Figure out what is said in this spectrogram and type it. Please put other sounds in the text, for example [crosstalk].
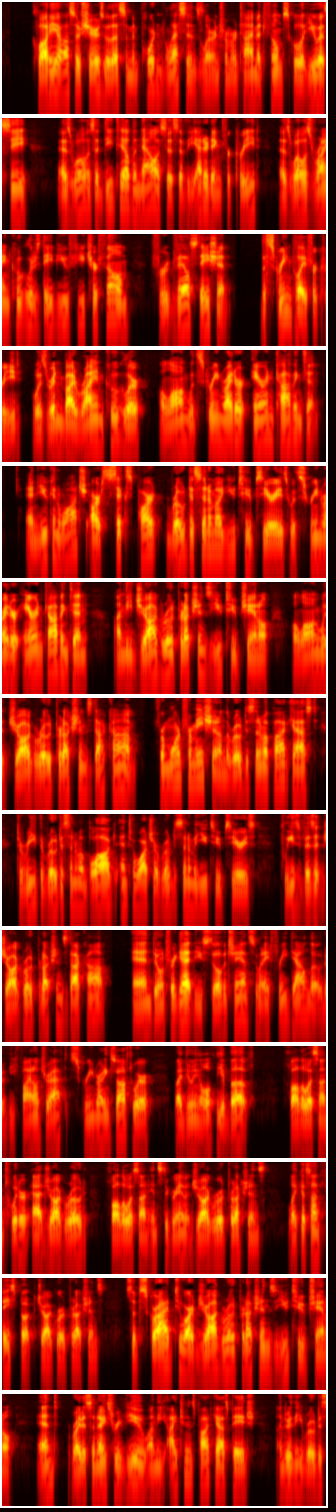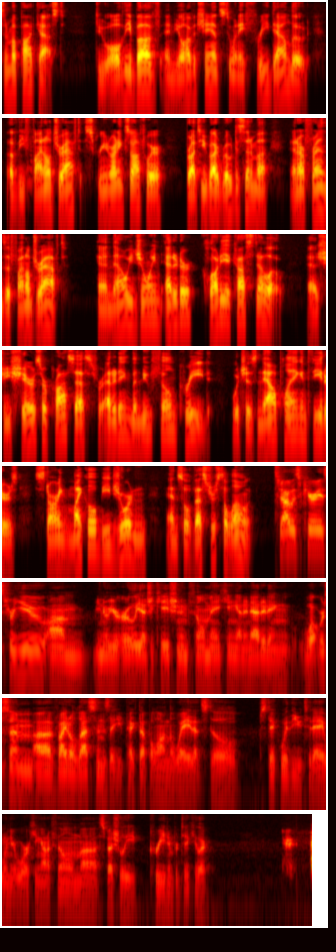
Claudia also shares with us some important lessons learned from her time at film school at USC, as well as a detailed analysis of the editing for Creed, as well as Ryan Coogler's debut feature film, Fruitvale Station. The screenplay for Creed was written by Ryan Coogler along with screenwriter Aaron Covington. And you can watch our six part Road to Cinema YouTube series with screenwriter Aaron Covington on the Jog Road Productions YouTube channel, along with jogroadproductions.com. For more information on the Road to Cinema podcast, to read the Road to Cinema blog, and to watch our Road to Cinema YouTube series, please visit jogroadproductions.com. And don't forget, you still have a chance to win a free download of the Final Draft screenwriting software by doing all of the above. Follow us on Twitter at JogRoad, follow us on Instagram at JogRoad Productions, like us on Facebook, JogRoad Productions, subscribe to our Jog Road Productions YouTube channel, and write us a nice review on the iTunes podcast page under the Road to Cinema podcast. Do all of the above, and you'll have a chance to win a free download of the Final Draft screenwriting software brought to you by Road to Cinema and our friends at Final Draft. And now we join editor Claudia Castello as she shares her process for editing the new film Creed, which is now playing in theaters starring Michael B. Jordan and Sylvester Stallone. So I was curious for you, um, you know, your early education in filmmaking and in editing. What were some uh, vital lessons that you picked up along the way that still stick with you today when you're working on a film, uh, especially Creed in particular?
